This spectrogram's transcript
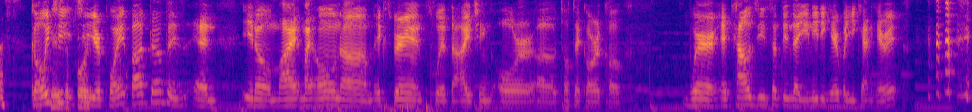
this. going Here's to, to your point bob dub is and you know my my own um experience with the i ching or uh toltec oracle where it tells you something that you need to hear but you can't hear it. and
